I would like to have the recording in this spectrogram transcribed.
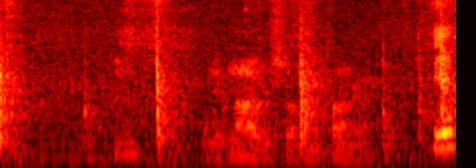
Hmm? If not, we're still having fun, right? Yeah.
